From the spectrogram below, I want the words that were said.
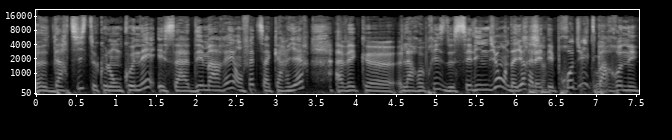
euh, d'artistes que l'on connaît et ça a démarré en fait sa carrière avec euh, la reprise de Céline Dion. D'ailleurs, elle a été produite Ouais. par René.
